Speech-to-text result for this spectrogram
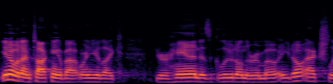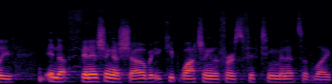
you know what I'm talking about when you're like your hand is glued on the remote and you don't actually end up finishing a show, but you keep watching the first 15 minutes of like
